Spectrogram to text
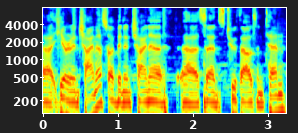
uh, here in China. So I've been in China uh, since 2010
